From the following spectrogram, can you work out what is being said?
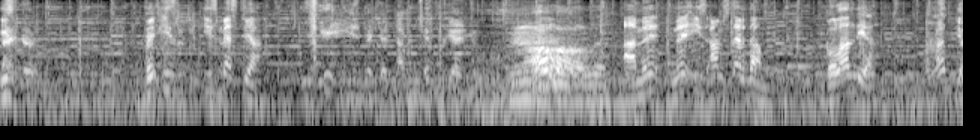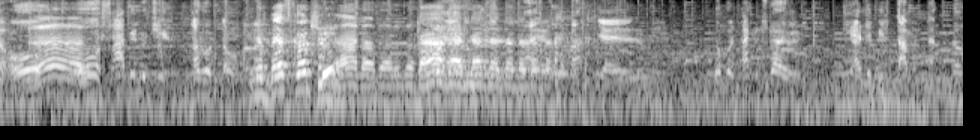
Из, Так, Вы из, из Местия. И, и, и вместе там в центре я живу. Oh, А мы, мы из Амстердам. Голландия. Голландия? О, Да. о, самый лучший народ там. the best country? Да, да, да, да, да. Да, да, да, да, да, да, да. Голландия, э, Только так знаю. Я не был там так много.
